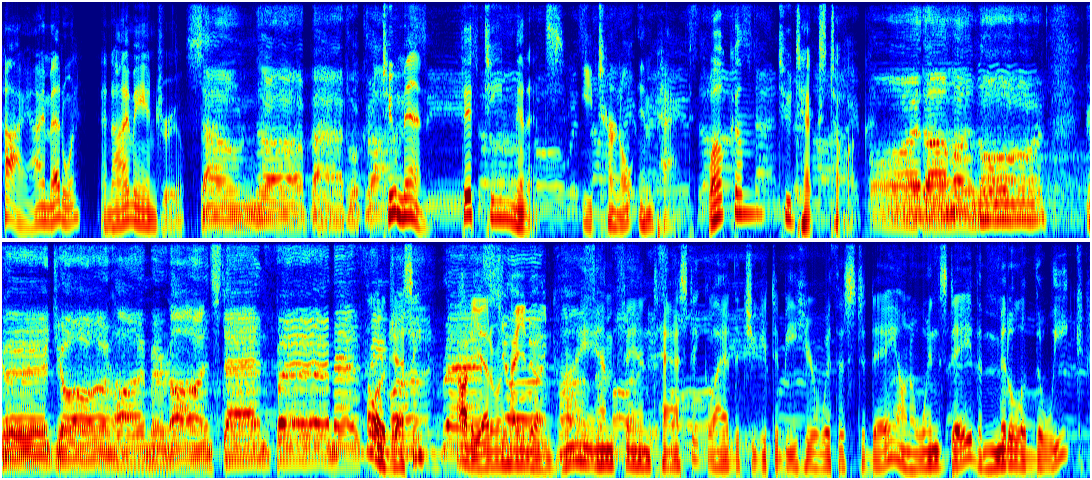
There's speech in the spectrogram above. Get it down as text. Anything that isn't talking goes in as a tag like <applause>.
Hi, I'm Edwin. And I'm Andrew. Sound the battle cry. Two men, 15 minutes. eternal impact. Welcome to Text Talk. For the Lord, gird your armor on, stand firm. Hello, Jesse. Howdy, Edwin. How you doing? I am fantastic. Glad that you get to be here with us today on a Wednesday, the middle of the week.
